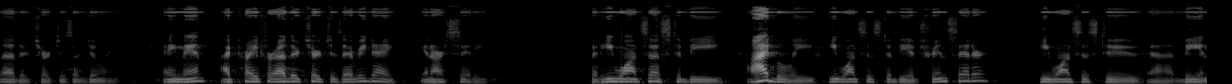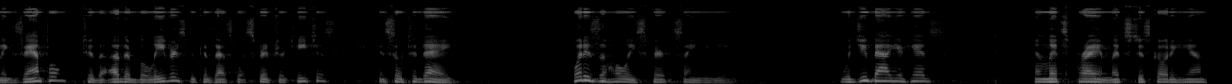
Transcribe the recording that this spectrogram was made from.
the other churches are doing. Amen? I pray for other churches every day in our city. But he wants us to be, I believe, he wants us to be a trendsetter. He wants us to uh, be an example to the other believers because that's what Scripture teaches. And so today, what is the Holy Spirit saying to you? Would you bow your heads and let's pray and let's just go to Him?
